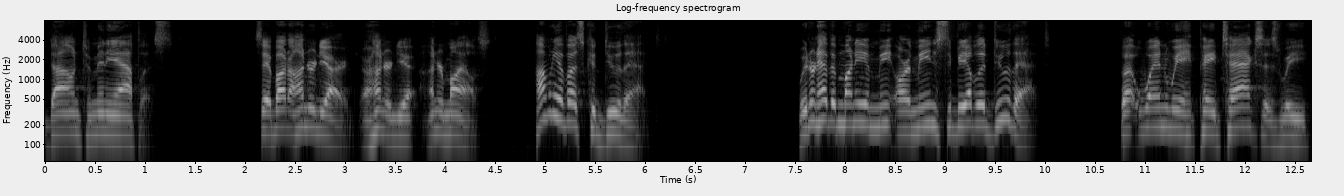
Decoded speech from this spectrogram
down to Minneapolis? Say about 100 yards or 100, 100 miles. How many of us could do that? We don't have the money or means to be able to do that. But when we pay taxes, we,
